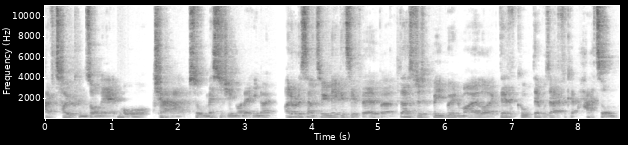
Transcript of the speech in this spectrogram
have tokens on it or chat apps or messaging on it, you know. I don't want to sound too negative there, but that's just me putting my like devil's advocate hat on.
